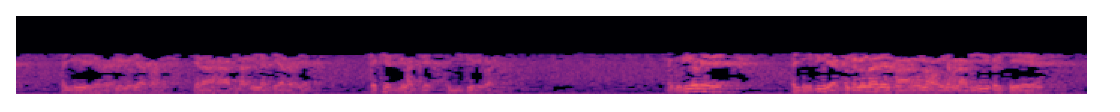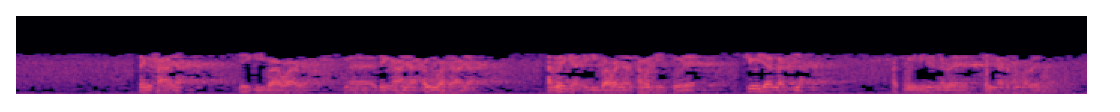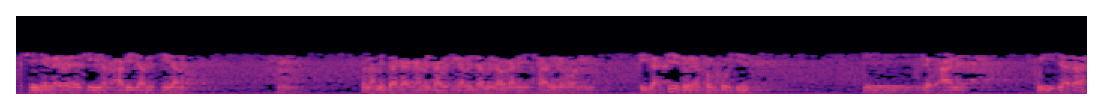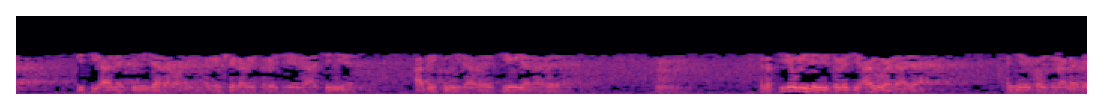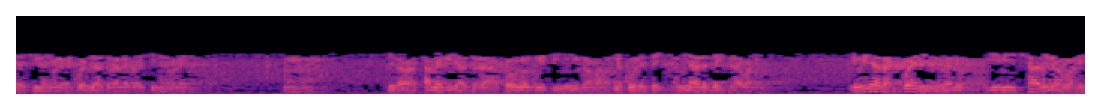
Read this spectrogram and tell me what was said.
အယူရတော့အလိုရပါအဲ့ဒါဟာလာရတရားတော်ရဲ့တကယ်လွတ်တဲ့အညီတွေ့ပါအခုပြောခဲ့တဲ့အညီတူရကုသလုံးသားတဲ့ခါလုံလောက်အောင်ရောက်လာပြီလို့ရှိရင်သင်္ခါရဧကိဘာဝရအဲသင်္ခါရဥဝဒါရအဘိဓါဧကိဘာဝရသဝတိဆိုတဲ့ ကျိုးရလက်ပြအသွေးနေလည်းပဲသင်္ခါရပါပဲရှင်းရင်လည်းပဲရှင်းရအာရိယမရှိရဟုတ်လားမေတ္တာကကမေတ္တာဝစီကမေတ္တာမနောကလည်းခြားပြီးတော့ဟောလို့ဒီလာပြည့်စုံတဲ့ပုဂ္ဂိုလ်ချင်းဒီလောက်အားနဲ့ကိုကြီးကြတာပစ္စည်းအားနဲ့ကိုကြီးကြတာပေါ့လေအဲ့လိုဖြစ်လာပြီဆိုလို့ရှိရင်ဒါအချင်းချင်းအပိကူကြီးတာပဲစီယုံရတာပဲ အဲ့တော့စီယုံကြီးနေဆိုလို့ရှိရင်အကုဝဒါရအငြင်းကုန်ဆိုတာလည်းပဲရှိနိုင်တယ်အကွဲပြားဆိုတာလည်းပဲရှိနိုင်တယ်ဒီတော့သမဂိယဆိုတာအကုန်လုံးသိသိရင်တော့နှစ်ခုတဲ့စိတ်အများတဲ့စိတ်ဆိုတာပါလူရတာကွဲနေတယ်လို့ဒီဒီချားပြီးတော့ဗောလေ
